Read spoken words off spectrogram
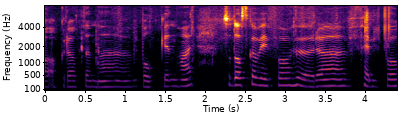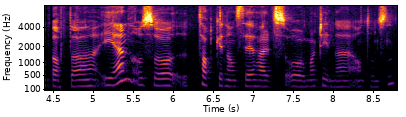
akkurat denne bolken her. Så da skal vi få høre Fem på gata igjen, og så takke Nancy Hertz og Martine Antonsen.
